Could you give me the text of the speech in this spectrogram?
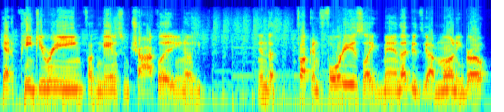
he had a pinky ring, fucking gave him some chocolate, you know, he in the fucking forties, like man, that dude's got money, bro.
